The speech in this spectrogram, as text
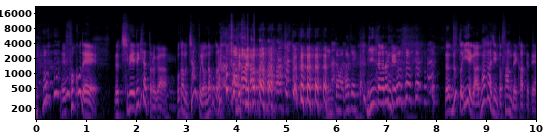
でそこでで致命的だったのが、うん。僕あのジャンプ読んだことなかったんですよ。銀玉だけか。銀玉だけ。ずっと家がマガジンとサンデー買ってて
